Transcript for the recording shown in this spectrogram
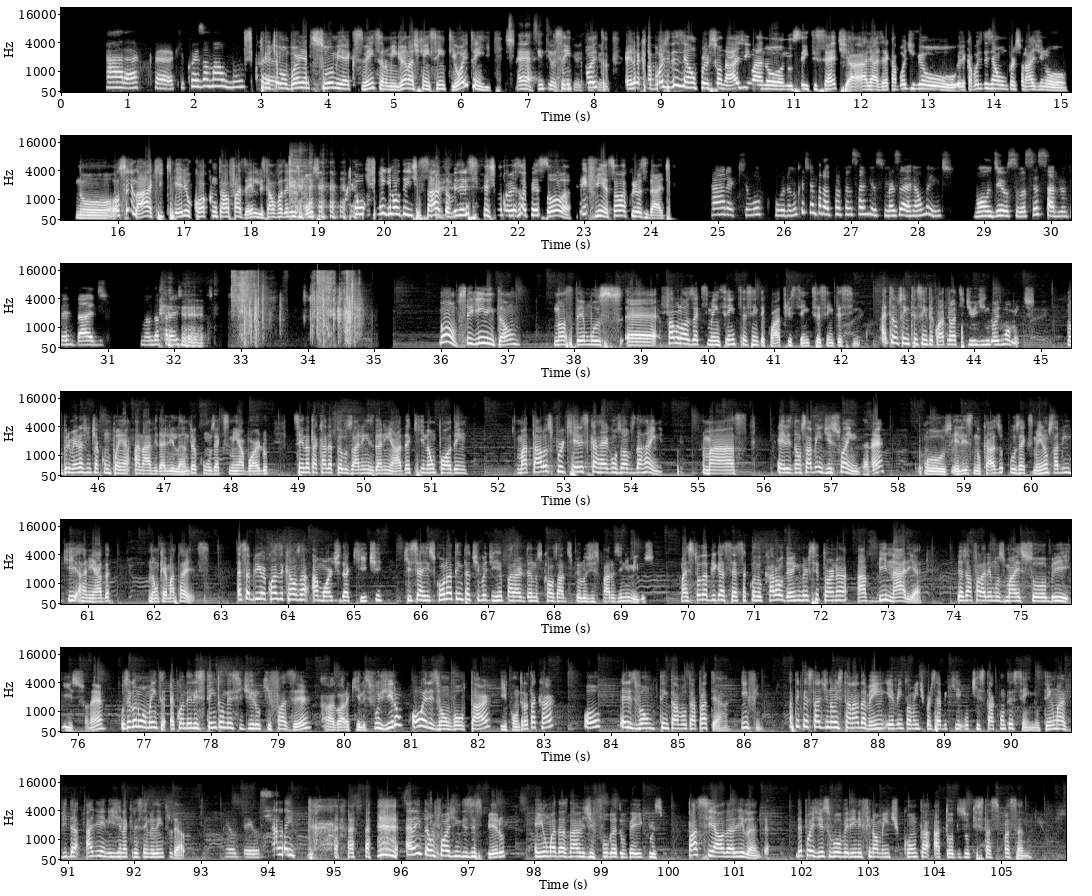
Caraca, que coisa maluca. Que o John Byrne assume X-Men, se eu não me engano, acho que é em 108, Henrique? É, 108. 108. 108. Ele acabou de desenhar um personagem lá no, no 107. Aliás, ele acabou de ver o. Ele acabou de desenhar um personagem no, no. Ou sei lá, que, que ele e o Cochran estavam fazendo, eles estavam fazendo esboço. porque o Fang é o dente sabe, talvez eles sejam a mesma pessoa. Enfim, é só uma curiosidade. Cara, que loucura. Eu nunca tinha parado pra pensar nisso, mas é, realmente. Bom, Dil, se você sabe a verdade, manda pra gente. Bom, seguindo então, nós temos é, Fabulosos X-Men 164 e 165. A edição 164 ela se divide em dois momentos. No primeiro, a gente acompanha a nave da Lilandra com os X-Men a bordo sendo atacada pelos aliens da ninhada que não podem matá-los porque eles carregam os ovos da rainha. Mas eles não sabem disso ainda, né? Os, eles, no caso, os X-Men não sabem que a ninhada não quer matar eles. Essa briga quase causa a morte da Kitty, que se arriscou na tentativa de reparar danos causados pelos disparos inimigos. Mas toda a briga cessa quando Carol Danvers se torna a binária. Já já falaremos mais sobre isso, né? O segundo momento é quando eles tentam decidir o que fazer, agora que eles fugiram, ou eles vão voltar e contra-atacar, ou eles vão tentar voltar para a Terra. Enfim, a tempestade não está nada bem e eventualmente percebe que o que está acontecendo tem uma vida alienígena crescendo dentro dela. Meu Deus. Ela, Ela então foge em desespero em uma das naves de fuga do veículo espacial da Lilandra. Depois disso, Wolverine finalmente conta a todos o que está se passando.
